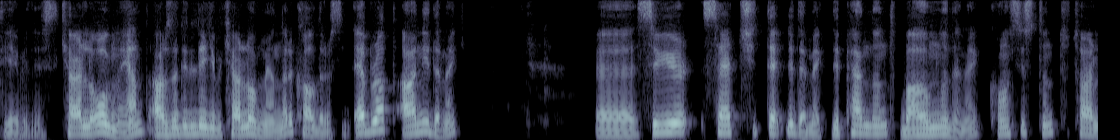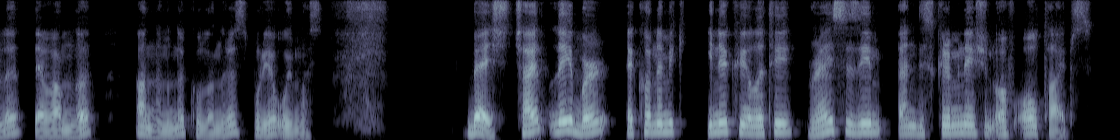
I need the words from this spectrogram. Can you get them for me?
diyebiliriz. Kârlı olmayan, arz edildiği gibi kârlı olmayanları kaldırırsın. Abrupt ani demek. Eee, severe sert, şiddetli demek. Dependent bağımlı demek. Consistent tutarlı, devamlı anlamında kullanırız. Buraya uymaz. 5. Child labor, economic inequality, racism and discrimination of all types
